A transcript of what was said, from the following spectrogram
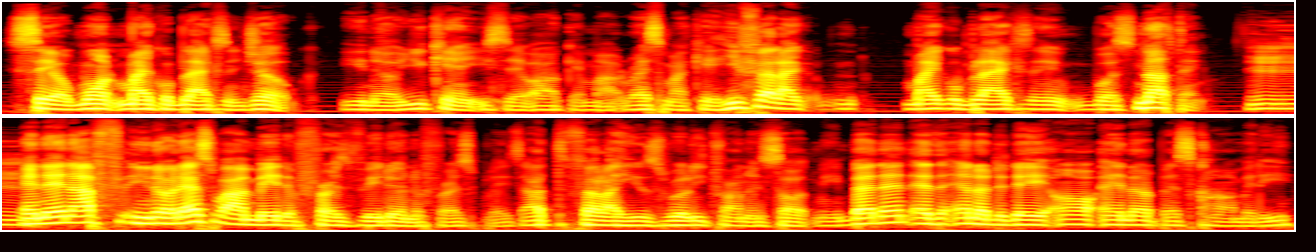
say a one Michael Blackson joke. You know, you can't. You say, oh, okay, my rest my kid. He felt like Michael Blackson was nothing. Mm. And then I, you know, that's why I made the first video in the first place. I felt like he was really trying to insult me. But then at the end of the day, it all ended up as comedy.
